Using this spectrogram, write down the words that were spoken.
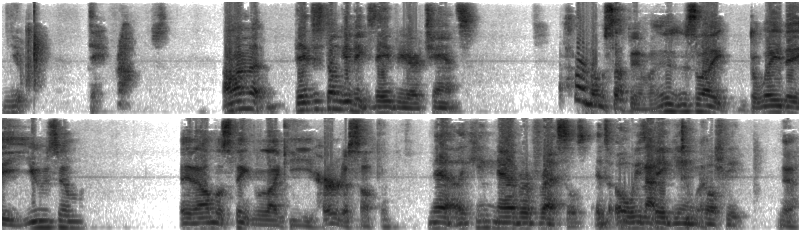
New Day Rollins. I want to. They just don't give Xavier a chance. I don't know what's up with him. It's like the way they use him. It almost think like he hurt or something. Yeah, like he never wrestles. It's always Not Big E too and much. Kofi. Yeah.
